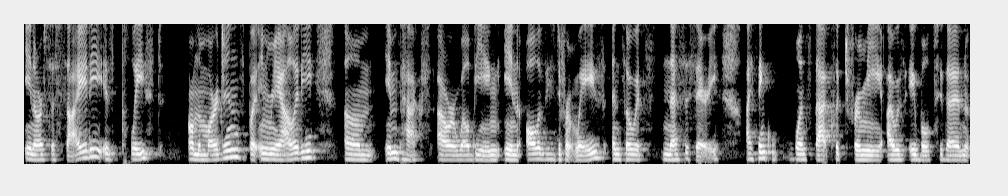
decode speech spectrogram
in our society is placed on the margins, but in reality, um, impacts our well being in all of these different ways. And so it's necessary. I think once that clicked for me, I was able to then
